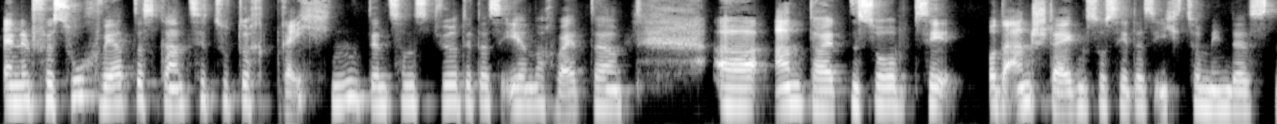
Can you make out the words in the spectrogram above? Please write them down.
einen Versuch wert, das Ganze zu durchbrechen, denn sonst würde das eher noch weiter äh, andeuten. So oder ansteigen, so sehe das ich zumindest.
